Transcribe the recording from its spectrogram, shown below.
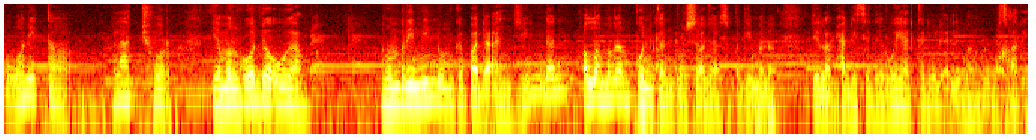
wanita pelacur yang menggoda orang memberi minum kepada anjing dan Allah mengampunkan dosanya seperti mana dalam hadis yang diriwayatkan oleh Imam Al-Bukhari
